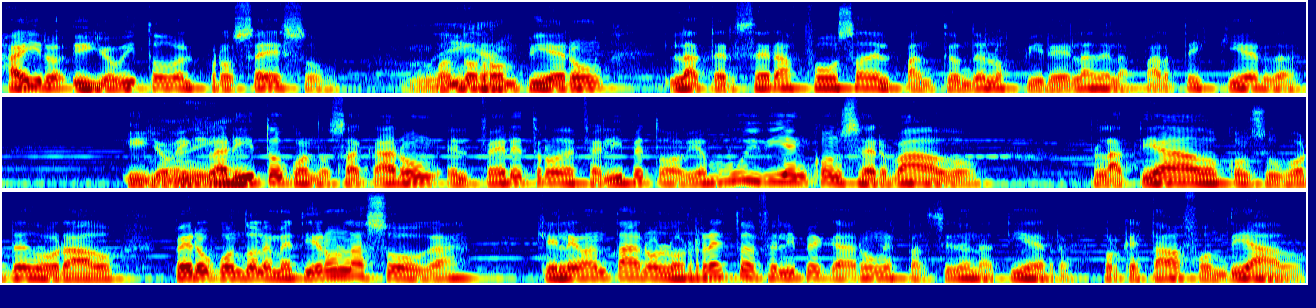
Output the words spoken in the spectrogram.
Jairo, y yo vi todo el proceso. No cuando diga. rompieron la tercera fosa del Panteón de los Pirela de la parte izquierda. Y yo No vi diga. clarito cuando sacaron el féretro de Felipe todavía muy bien conservado, plateado, con sus bordes dorados, pero cuando le metieron la soga, que levantaron, los restos de Felipe quedaron esparcidos en la tierra, porque estaba fondeado.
